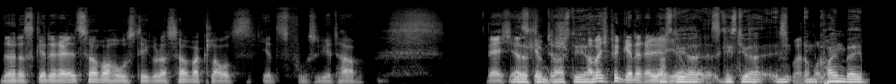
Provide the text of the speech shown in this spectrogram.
ne, das generell Server-Hosting oder Server-Clouds jetzt funktioniert haben. Wäre ich erst ja, skeptisch. Ja, aber ich bin generell ja, hier ja siehst du ja in, in Coinbase,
